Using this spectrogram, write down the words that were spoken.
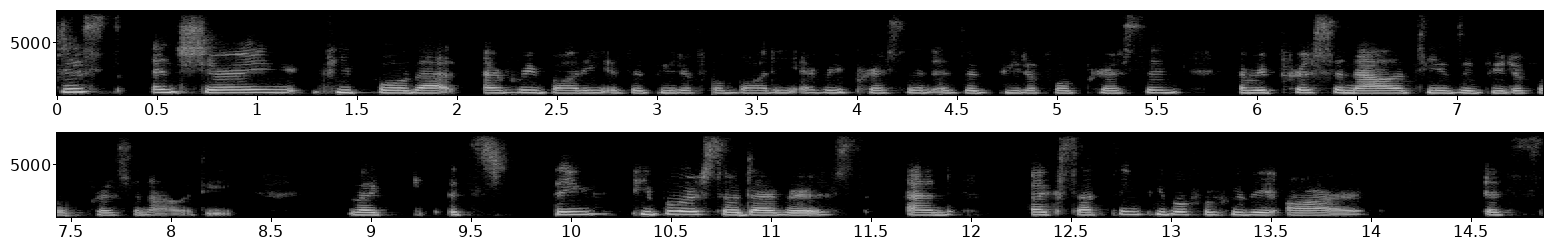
just ensuring people that every body is a beautiful body, every person is a beautiful person, every personality is a beautiful personality. Like it's things people are so diverse and accepting people for who they are, it's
